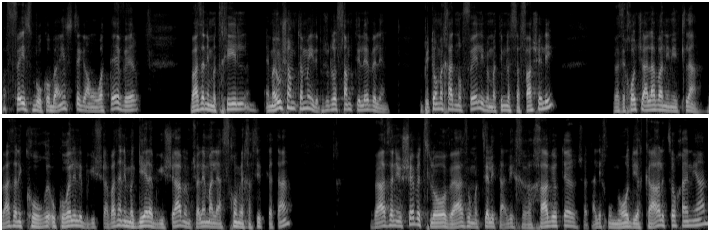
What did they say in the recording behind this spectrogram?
בפייסבוק או באינסטגרם או whatever, ואז אני מתחיל, הם היו שם תמיד, פשוט לא שמתי לב אליהם. פתאום אחד נופל לי ומתאים לשפה שלי, ואז יכול להיות שעליו אני נתלה, ואז אני קורא, הוא קורא לי לפגישה, ואז אני מגיע לפגישה ומשלם עליה סכום יחסית קטן, ואז אני יושב אצלו, ואז הוא מציע לי תהליך רחב יותר, שהתהליך הוא מאוד יקר לצורך העניין,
